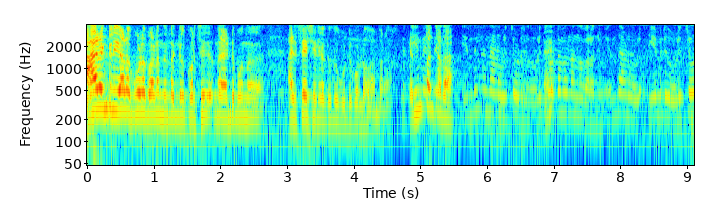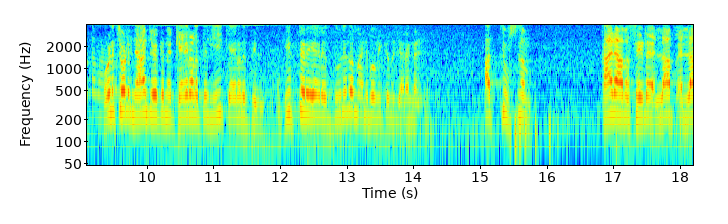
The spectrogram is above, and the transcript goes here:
ആരെങ്കിലും ഇയാളെ കൂടെ വേണമെന്നുണ്ടെങ്കിൽ കുറച്ച് രണ്ട് മൂന്ന് അൽസേഷനെയൊക്കെ കൂട്ടി കൊണ്ടുപോകാൻ പറ. എന്താ കഥ? ഒളിച്ചോട്ട് ഞാൻ ചോദിക്കുന്നത് കേരളത്തിൽ ഈ കേരളത്തിൽ ഇത്രയേറെ ദുരിതം അനുഭവിക്കുന്ന ജനങ്ങൾ അത്യുഷ്ണം കാലാവസ്ഥയുടെ എല്ലാ എല്ലാ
